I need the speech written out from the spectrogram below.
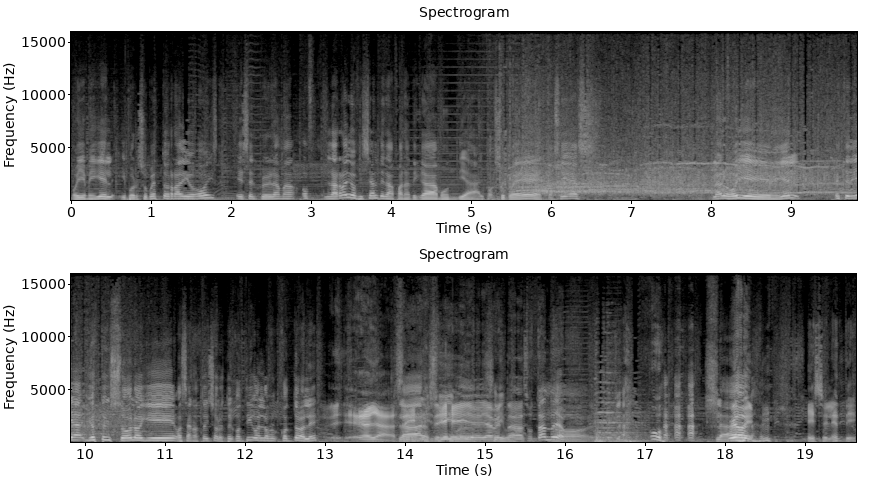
Oye, Miguel, y por supuesto Radio Hoy es el programa, la radio oficial de la fanaticada mundial, por supuesto, así es. Claro, oye, Miguel, este día yo estoy solo aquí, o sea, no estoy solo, estoy contigo en los controles. Eh, ya, sí, Claro, sí, sí, ya, ya me bueno. está asustando ya. Claro. Uh. Excelente.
